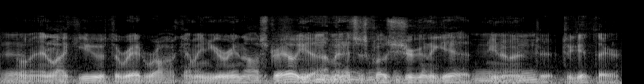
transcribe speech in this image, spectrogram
yeah. uh, and like you at the Red Rock, I mean, you're in Australia. I mean, that's as close as you're going to get. You know, Mm-hmm. to, to get there.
